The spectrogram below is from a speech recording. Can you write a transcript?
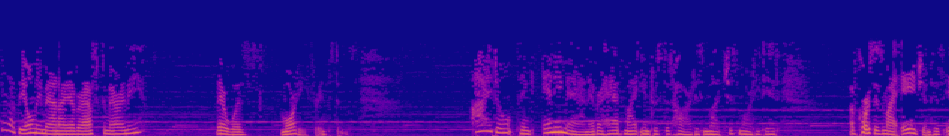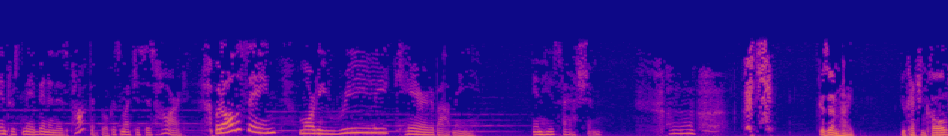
You're not the only man I ever asked to marry me. There was Morty, for instance. I don't think any man ever had my interest at heart as much as Morty did. Of course, as my agent, his interest may have been in his pocketbook as much as his heart. But all the same, Morty really cared about me. In his fashion. Gesundheit. You catching cold?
